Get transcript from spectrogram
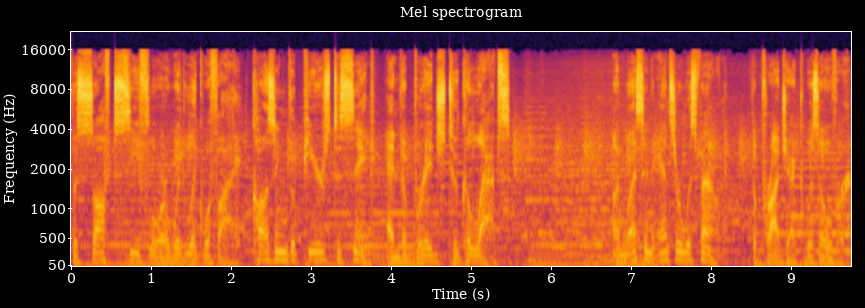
the soft seafloor would liquefy, causing the piers to sink and the bridge to collapse. Unless an answer was found, the project was over.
